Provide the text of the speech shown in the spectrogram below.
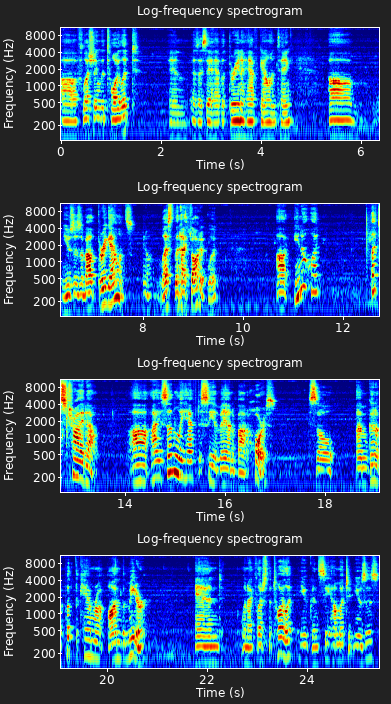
Uh, flushing the toilet, and as I say, I have a three and a half gallon tank. Um, uses about three gallons. You know, less than I thought it would. Uh, you know what? Let's try it out. Uh, I suddenly have to see a man about a horse, so I'm going to put the camera on the meter, and when I flush the toilet, you can see how much it uses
